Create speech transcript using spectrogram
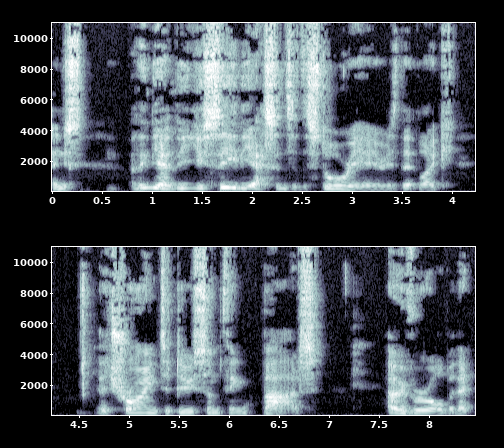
and just I think yeah, the, you see the essence of the story here is that like they're trying to do something bad overall, but they're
